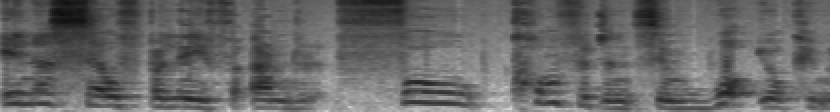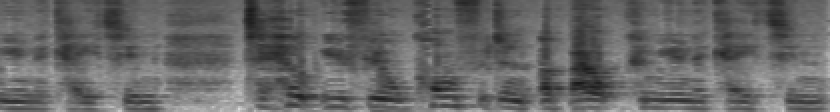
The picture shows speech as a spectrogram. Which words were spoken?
inner self-belief and full confidence in what you're communicating to help you feel confident about communicating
